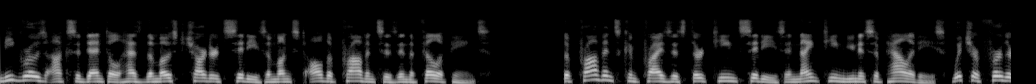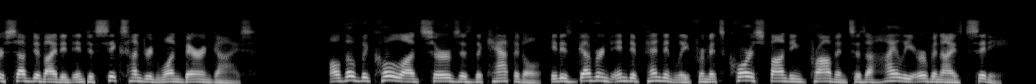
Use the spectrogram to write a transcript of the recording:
Negros Occidental has the most chartered cities amongst all the provinces in the Philippines. The province comprises 13 cities and 19 municipalities, which are further subdivided into 601 barangays. Although Bacolod serves as the capital, it is governed independently from its corresponding province as a highly urbanized city.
